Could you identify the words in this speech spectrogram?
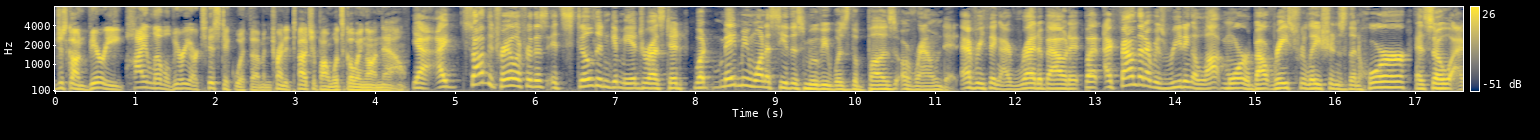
just gone very high level, very artistic with them and trying to touch upon what's going on now. Yeah, I saw the trailer for this. It still didn't get me interested. What made me want to see this movie was the buzz around it, everything I read about it. But I found that I was reading a lot more about race relations than horror. And so I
